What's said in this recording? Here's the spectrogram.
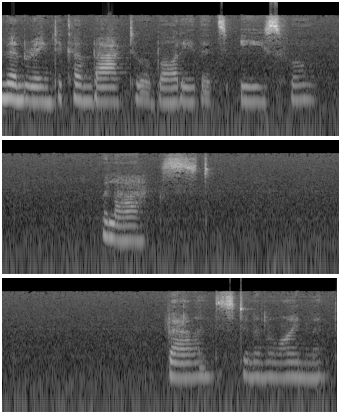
Remembering to come back to a body that's easeful, relaxed, balanced, and in alignment.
